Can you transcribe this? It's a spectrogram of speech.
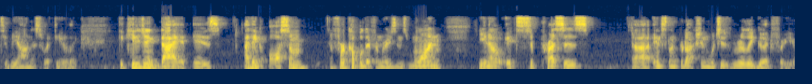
to be honest with you. Like the ketogenic diet is I think awesome for a couple different reasons. One, you know, it suppresses uh, insulin production, which is really good for you.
